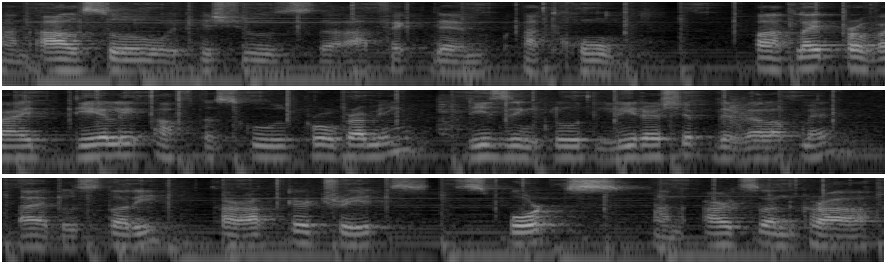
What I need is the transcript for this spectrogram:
and also with issues that affect them at home. PathLight provide daily after-school programming. These include leadership development, Bible study, character traits, sports, and arts and craft,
